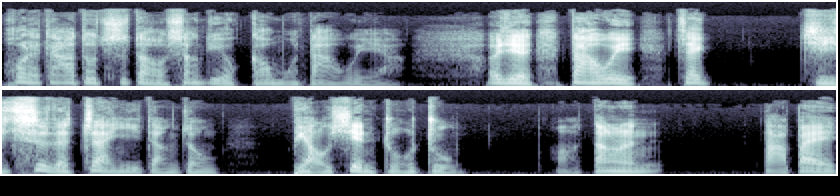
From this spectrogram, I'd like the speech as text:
后来大家都知道，上帝有膏抹大卫啊，而且大卫在几次的战役当中表现卓著啊。当然，打败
